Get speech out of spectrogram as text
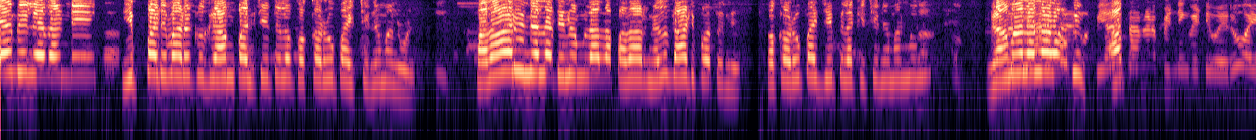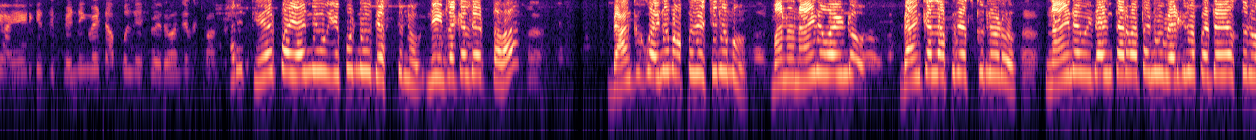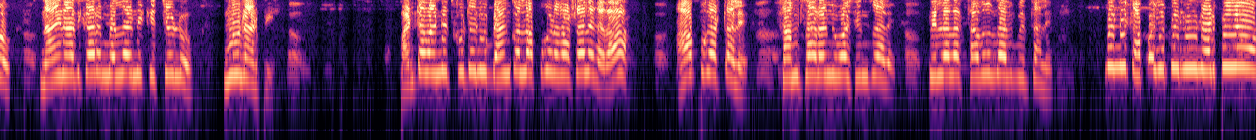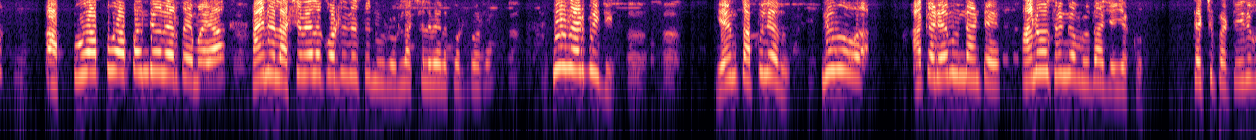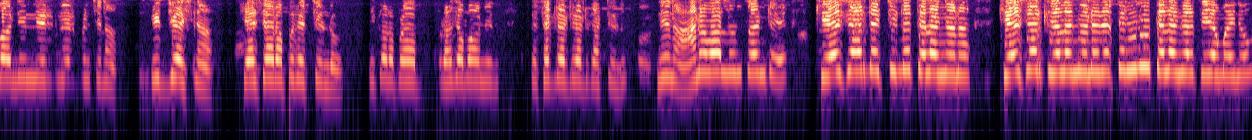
ఏమీ లేదండి. ఇప్పటి వరకు గ్రామ పంచాయతీలకు ఒక్క రూపాయి ఇచ్చినామనుకోండి పదహారు నెలల దినంలలో పదహారు నెలలు దాటిపోతుంది. ఒక్క రూపాయి జీపీలకు ఇచ్చినామని మనం గ్రామాలలో అరే తీర్పయ్యా నువ్వు ఇప్పుడు నువ్వు తెస్తున్నావు? నీ ఇంట్లోకి వెళ్ళి తెరుపుతావా? బ్యాంకుకు పోయినాము అప్పు తెచ్చినాము. మన నాయన పోయిండు. బ్యాంక్ వెళ్ళి అప్పు తెచ్చుకున్నాడు. నాయన ఇదైన తర్వాత నువ్వు పెరిగిన పెద్ద చేస్తున్నావు. నాయన అధికారం మెల్ల నీకు ఇచ్చిండు. నువ్వు నడిపి. పంట పండించుకుంటే నువ్వు బ్యాంకు వాళ్ళు అప్పు కూడా కట్టాలి కదా? అప్పు కట్టాలి. సంసారాన్ని పోషించాలి. పిల్లలకు చదువులు చదివించాలి. మరి నీకు అప్ప చెప్పి నువ్వు నడిపియో అప్పు అప్పు అప్పు అని దేవులు మాయా. ఆయన లక్ష వేల కోట్లు తెస్తే నువ్వు రెండు లక్షల వేల కోట్లు కూడా నువ్వు నడిపిద్ది ఏం తప్పు లేదు. నువ్వు అక్కడ ఏముందంటే అనవసరంగా వృధా చెయ్యకు. తెచ్చిపెట్టు. ఇదిగో నిన్ను నేర్పించిన ఇది చేసిన కేసీఆర్ అప్పు తెచ్చిండు. ఇక్కడ ప్రజాభవన్ సెక్రటరియట్ కట్టిండు. నేను ఆనవాళ్ళ నుంచి అంటే కేసీఆర్ తెచ్చిండే తెలంగాణ. కేసీఆర్ తెలంగాణ తెస్తే నువ్వు తెలంగాణ సీఎం అయినావు.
